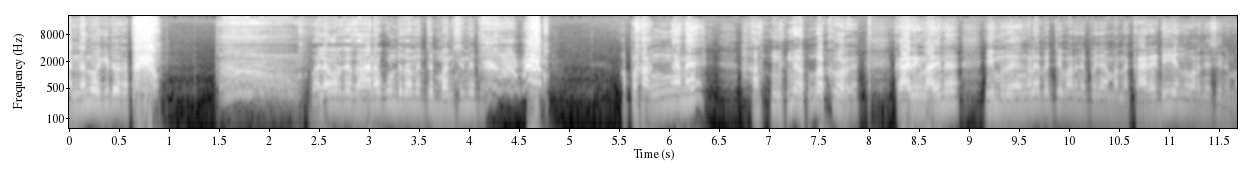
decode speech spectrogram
എന്നെ നോക്കിയിട്ട് പറയാം വില കുറഞ്ഞ സാധനം കൊണ്ട് തന്നിട്ട് മനുഷ്യന് അപ്പം അങ്ങനെ അങ്ങനെയുള്ള കുറേ കാര്യങ്ങൾ. അതിന് ഈ മൃഗങ്ങളെ പറ്റി പറഞ്ഞപ്പോൾ ഞാൻ പറഞ്ഞ കരടി എന്ന് പറഞ്ഞ സിനിമ.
